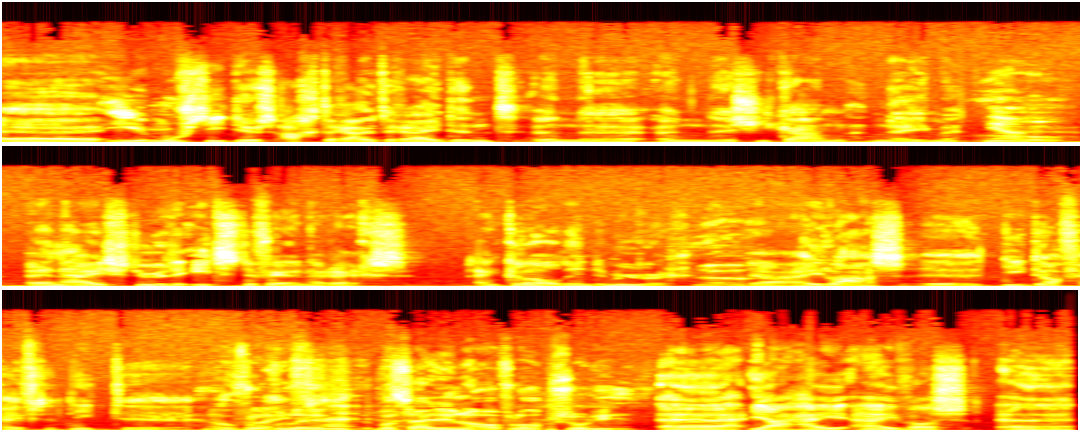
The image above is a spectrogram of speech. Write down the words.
Eh, hier moest hij dus achteruitrijdend een, eh, een chicaan nemen. Ja. Oh. En hij stuurde iets te ver naar rechts. En knalde in de muur. Ja, helaas, eh, die DAF heeft het niet eh, overleefd. Overleefd. Wat zei hij in de afloop? Sorry. Eh, ja, hij, hij was eh,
